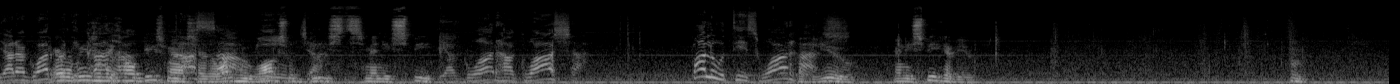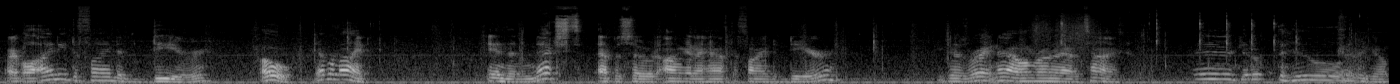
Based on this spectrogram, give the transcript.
You're the reason they call Beastmaster, the one who walks with beasts, many speak. Yaguar Haguasha. Palutis Of you, many speak of you. Hmm. Alright, well, I need to find a deer. Oh, never mind. In the next episode, I'm going to have to find a deer. Because right now, I'm running out of time. Eh, get up the hill. There we go.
